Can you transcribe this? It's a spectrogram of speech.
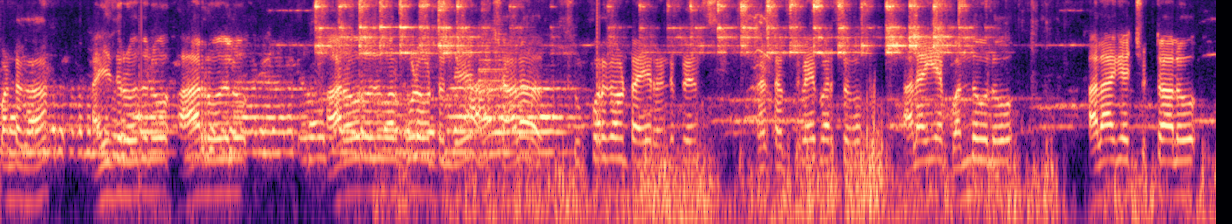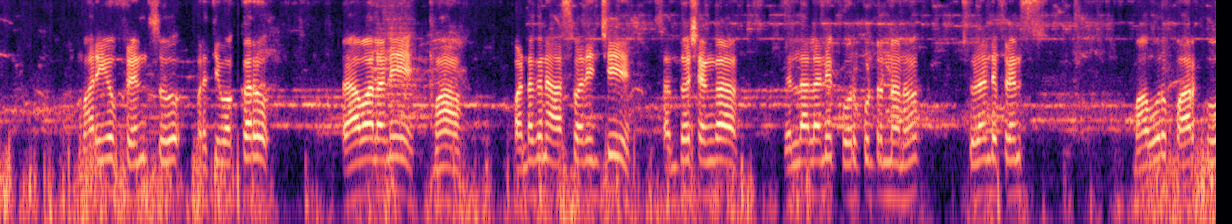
పండగ. ఐదు రోజులు ఆరు రోజులు ఆరవ రోజు వరకు కూడా ఉంటుంది. చాలా సూపర్గా ఉంటాయి రండి ఫ్రెండ్స్. నా సబ్స్క్రైబర్స్ అలాగే బంధువులు అలాగే చుట్టాలు మరియు ఫ్రెండ్స్ ప్రతి ఒక్కరూ రావాలని మా పండుగను ఆస్వాదించి సంతోషంగా వెళ్ళాలని కోరుకుంటున్నాను. చూడండి ఫ్రెండ్స్ మా ఊరు పార్కు.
